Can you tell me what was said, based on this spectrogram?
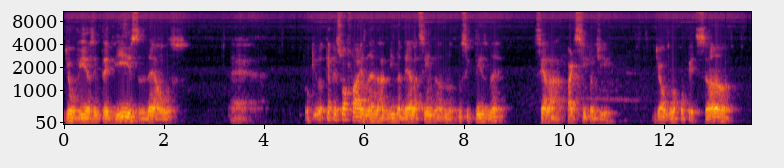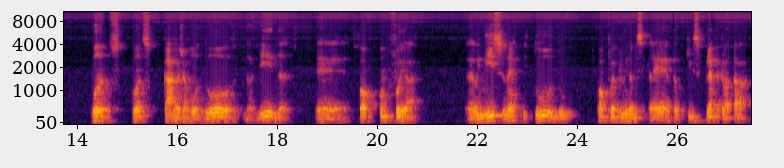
de ouvir as entrevistas, né? Os, é, o, que, o que a pessoa faz né? na vida dela, assim, no, no, no ciclismo, né? Se ela participa de, de alguma competição, quantos, quantos caras já rodou na vida, é, qual, como foi a, é, o início, né, de tudo, qual foi a primeira bicicleta, que bicicleta que ela está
